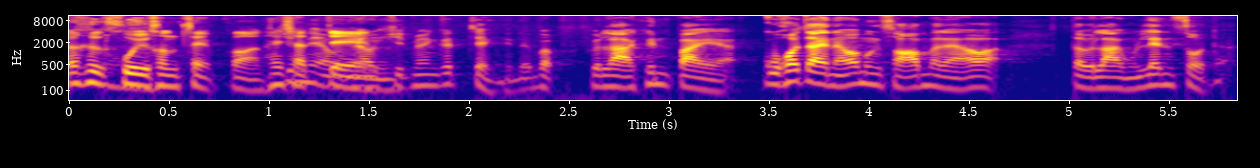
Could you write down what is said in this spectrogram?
ก็คือคุยคอนเซปต์ก่อนให้ชัดเจนแนวคิดแม่งก็เจ๋งเลยแบบเวลาขึ้นไปอะกูเข้าใจนะว่ามึงซ้อมมาแล้วอะแต่เวลามึงเล่นสดอะ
